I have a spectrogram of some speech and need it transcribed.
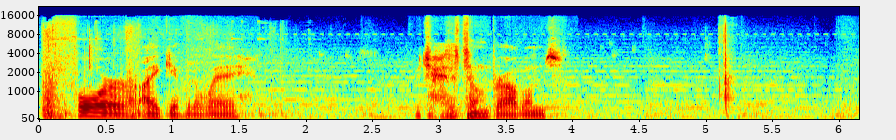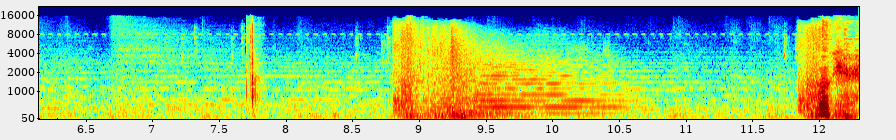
before I give it away, which has its own problems. Okay.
